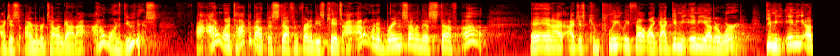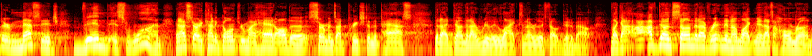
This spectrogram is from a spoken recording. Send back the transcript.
I just, I remember telling God, I, I don't want to do this. I, I, don't want to talk about this stuff in front of these kids. I, I don't want to bring some of this stuff up. And I, I just completely felt like, God, give me any other word. Give me any other message than this one. And I started kind of going through my head all the sermons I'd preached in the past that I'd done that I really liked and I really felt good about. Like, I, have done some that I've written, and I'm like, man, that's a home run.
